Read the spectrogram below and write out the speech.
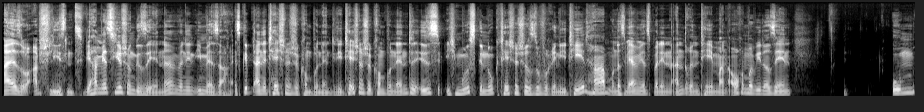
Also, abschließend, wir haben jetzt hier schon gesehen, ne, wenn den E-Mail-Sachen, es gibt eine technische Komponente. Die technische Komponente ist, ich muss genug technische Souveränität haben, und das werden wir jetzt bei den anderen Themen auch immer wieder sehen, um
